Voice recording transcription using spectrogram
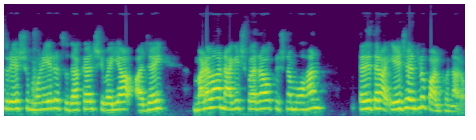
సురేష్ మునీర్ సుధాకర్ శివయ్య అజయ్ మడవ నాగేశ్వరరావు కృష్ణమోహన్ తదితర ఏజెంట్లు పాల్గొన్నారు.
